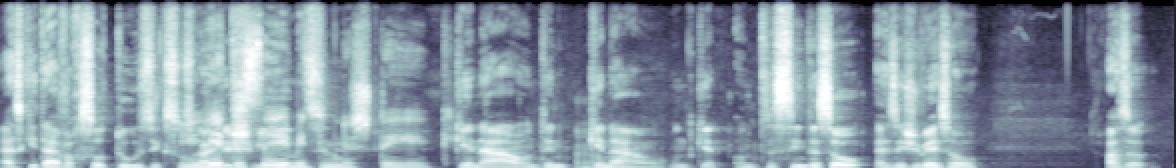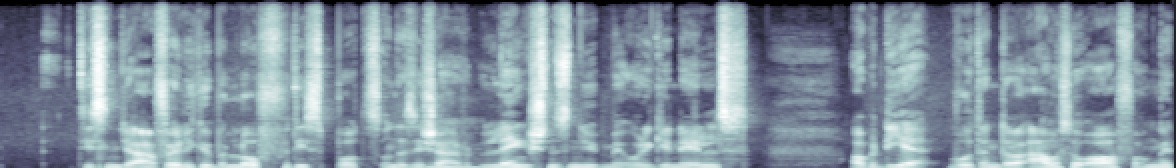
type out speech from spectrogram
Es gibt einfach so tausend so In auch in der jedem See mit einem Steg. Genau, und dann, genau. Und, und das sind dann so, es ist wie so, also die sind ja auch völlig überlaufen, die Spots, und es ist auch längstens nichts mehr Originelles. Aber die, die dann da auch so anfangen,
